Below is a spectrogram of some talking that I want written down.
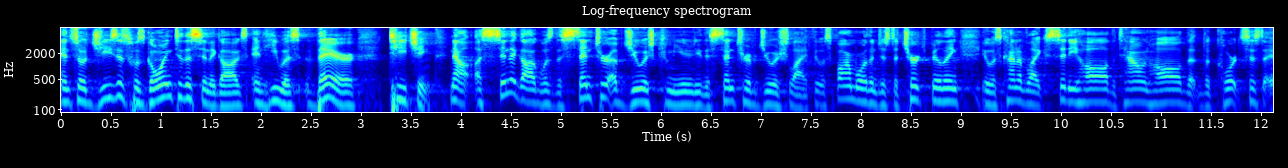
And so, Jesus was going to the synagogues and he was there teaching. Now, a synagogue was the center of Jewish community, the center of Jewish life. It was far more than just a church building, it was kind of like City Hall, the town hall, the, the court system,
